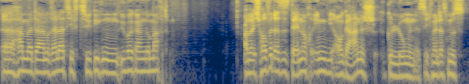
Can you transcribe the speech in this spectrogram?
äh, haben wir da einen relativ zügigen Übergang gemacht. Aber ich hoffe, dass es dennoch irgendwie organisch gelungen ist. Ich meine, das müsst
